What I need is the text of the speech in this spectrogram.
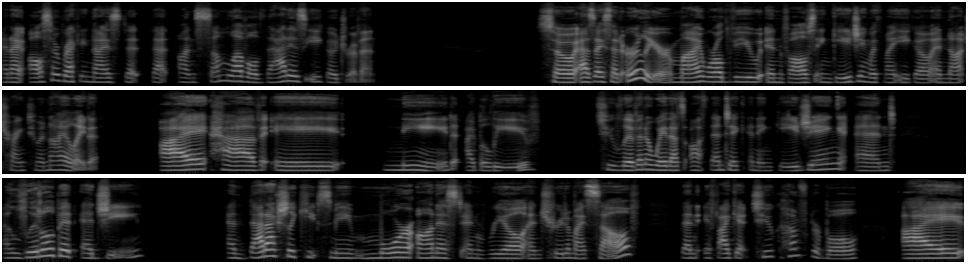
And I also recognize that, that on some level, that is ego driven. So, as I said earlier, my worldview involves engaging with my ego and not trying to annihilate it. I have a need, I believe, to live in a way that's authentic and engaging and a little bit edgy. And that actually keeps me more honest and real and true to myself than if I get too comfortable, I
